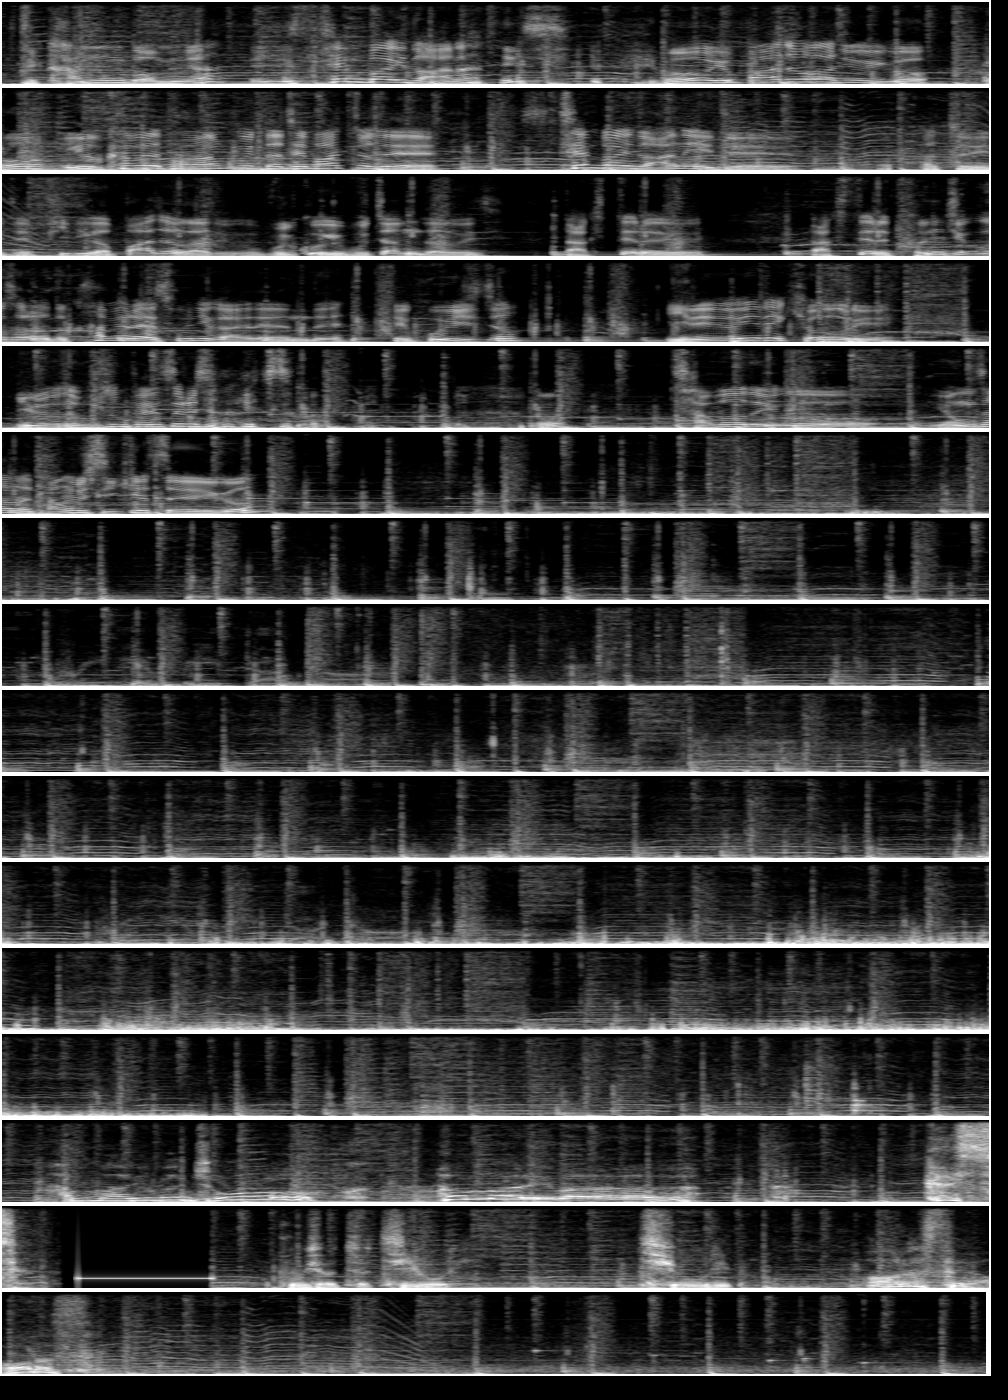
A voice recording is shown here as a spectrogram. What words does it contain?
이제 감흥도 없냐? 이제 스탠바이도 안 하네 씨. 어 이거 빠져가지고 이거 어 이거 카메라 다 남고 있다 쟤 봤죠 쟤 스탠바이도 안 해 이제 어, 봤죠 이제 PD가 빠져가지고 물고기 못 잡는다고 이제 낚싯대를 낚싯대를 던지고서라도 카메라에 손이 가야 되는데 쟤 보이시죠? 이래요 이래 겨울이 이러면서 무슨 배스를 잡겠어 어? 잡아도 이거 영상을 담을 수 있겠어요 이거? 한 마리만 줘. 한 마리만. 가시. 보셨죠, 지오리. 지오리. 알았어요, 알았어요.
